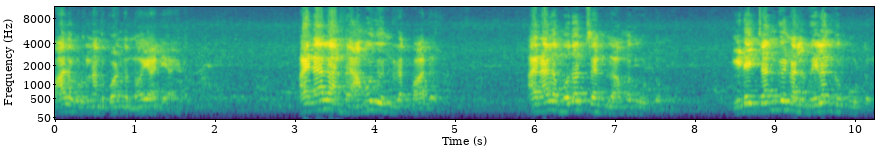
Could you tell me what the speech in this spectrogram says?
பாலை கொடுக்கணும் அந்த குழந்தை நோயாளி ஆகிடும் அதனால் அந்த அமுதுன்ற பால். அதனால் முதற் சங்கு அமுது ஊட்டும். இடைச்சங்கு நல் விலங்கு பூட்டும்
